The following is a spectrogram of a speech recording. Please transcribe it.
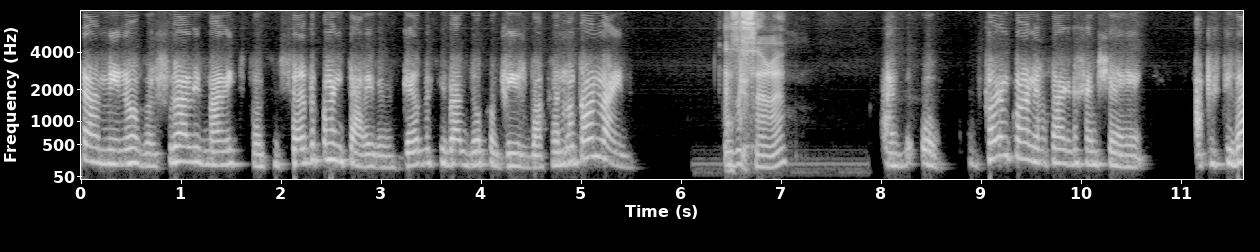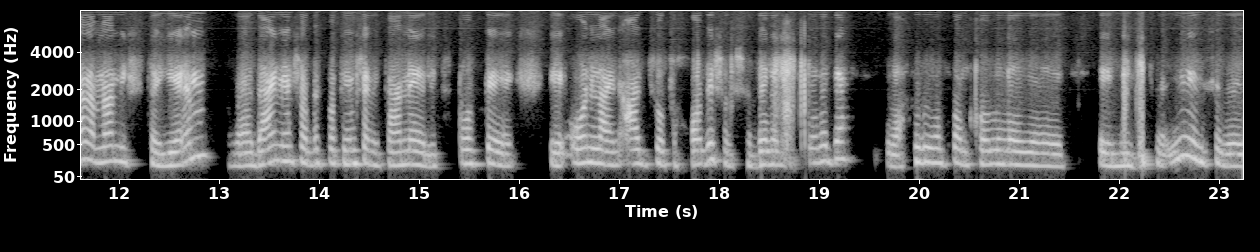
תאמינו, אבל אפילו היה לי זמן לצפות בסרט דוקומנטרי במסגרת פסטיבל דוקאביב בהקרנות אונליין. איזה אוקיי. סרט? אז, או, אז קודם כל אני רוצה להגיד לכם שהפסטיבל אמנם מסתיים, ועדיין יש הרבה סרטים שניתן אה, לצפות אה, אה, אונליין עד סוף החודש, אז שווה לנצל את זה, ואפילו יש שם כל מיני אה, אה, מבצעים של אה,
